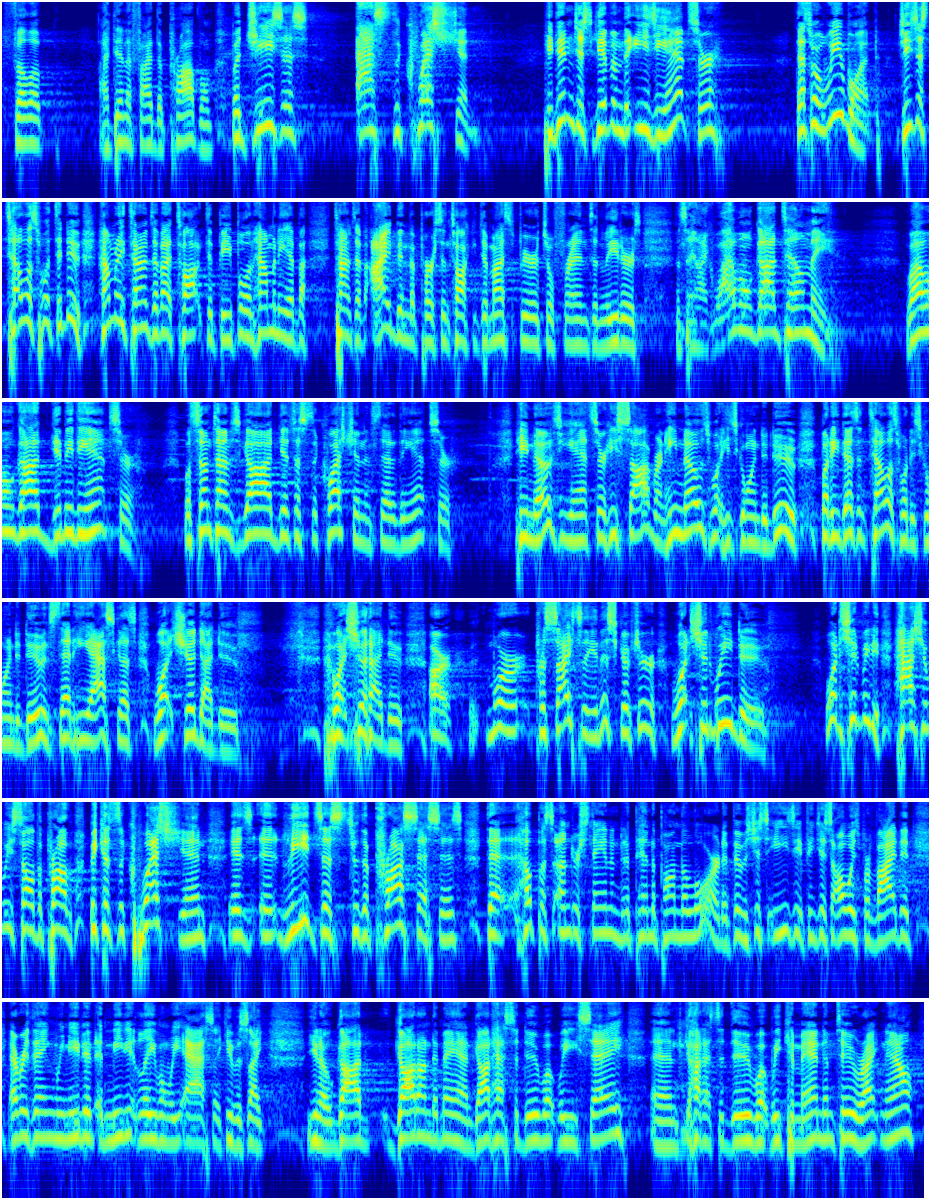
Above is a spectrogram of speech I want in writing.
Philip identified the problem. But Jesus asked the question. He didn't just give him the easy answer. That's what we want. Jesus, tell us what to do. How many times have I talked to people, and how many have, times have I been the person talking to my spiritual friends and leaders and saying, like, why won't God tell me? Why won't God give me the answer? Well, sometimes God gives us the question instead of the answer. He knows the answer. He's sovereign. He knows what he's going to do, but he doesn't tell us what he's going to do. Instead, he asks us, What should I do? What should I do? Or more precisely in this scripture, what should we do? What should we do? How should we solve the problem? Because the question is, it leads us to the processes that help us understand and depend upon the Lord. If it was just easy, if He just always provided everything we needed immediately when we asked, like He was like, you know, God, God on demand. God has to do what we say, and God has to do what we command Him to right now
